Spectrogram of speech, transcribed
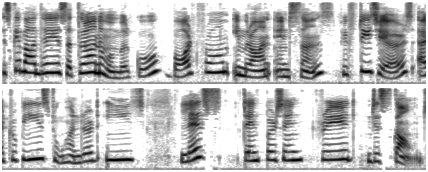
इसके बाद है सत्रह नवंबर को bought from Imran and sons fifty chairs at rupees two hundred each less ten percent trade discount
